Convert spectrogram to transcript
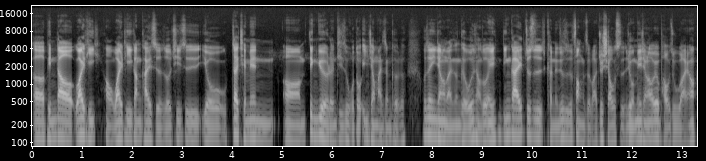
呃频道 YT 好 YT 刚开始的时候，其实有在前面嗯订阅的人，其实我都印象蛮深刻的。我真的印象蛮深刻，我就想说，哎、应该就是可能就是放着吧，就消失，就没想到又跑出来。然后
